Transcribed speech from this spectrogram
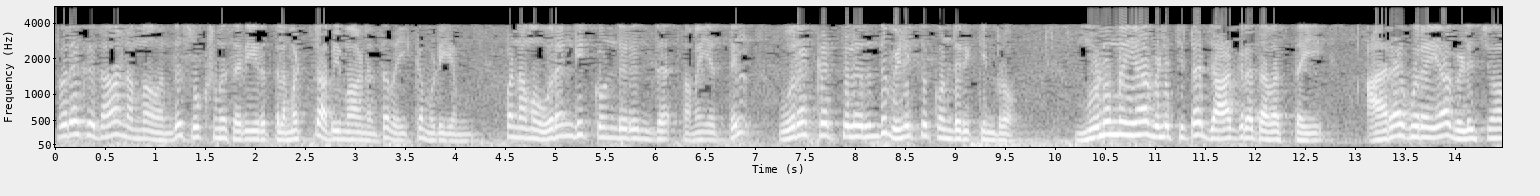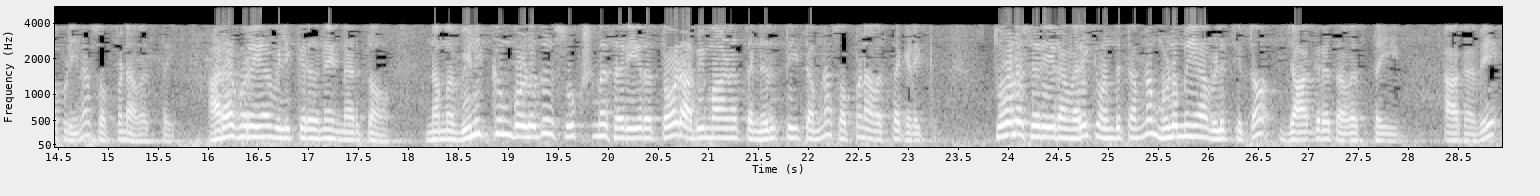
பிறகுதான் நம்ம வந்து சூக்ம சரீரத்துல மட்டும் அபிமானத்தை வைக்க முடியும். இப்ப நம்ம உறங்கிக் கொண்டிருந்த சமயத்தில் உறக்கத்திலிருந்து விழித்து கொண்டிருக்கின்றோம். முழுமையா விழிச்சிட்டா ஜாகிரத அவஸ்தை. அறகுறையா விழிச்சோம் அப்படின்னா சொப்பன அவஸ்தை. அறகுறையா விழிக்கிறதுனா என்ன அர்த்தம்? நம்ம விழிக்கும் பொழுது சூக்ம சரீரத்தோட அபிமானத்தை நிறுத்திட்டோம்னா சொப்பன அவஸ்தை கிடைக்கும். ஸ்தூல சரீரம் வரைக்கும் வந்துட்டோம்னா முழுமையா விழிச்சிட்டோம். ஜாகிரத அவஸ்தை. ஆகவே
